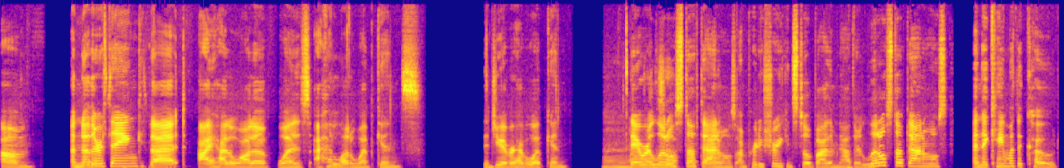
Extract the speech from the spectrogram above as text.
Um, another thing that I had a lot of was I had a lot of Webkinz. Did you ever have a Webkinz? Mm, They were little so. stuffed animals. I'm pretty sure you can still buy them now. They're little stuffed animals, and they came with a code.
